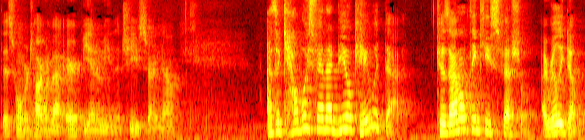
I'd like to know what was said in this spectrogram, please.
this one we're talking about Eric Bieniemy and the Chiefs right now. As a Cowboys fan, I'd be okay with that because I don't think he's special. I really don't.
